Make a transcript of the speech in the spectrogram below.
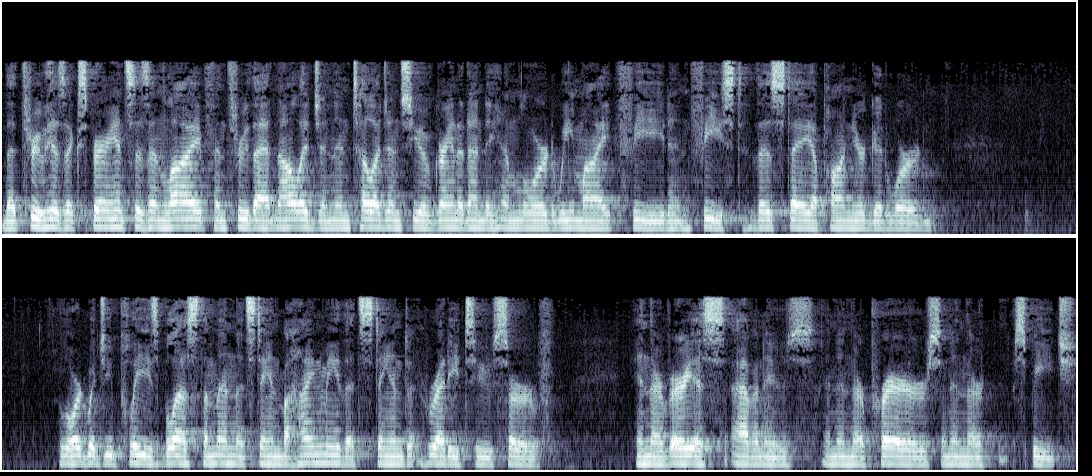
that through his experiences in life and through that knowledge and intelligence you have granted unto him, Lord, we might feed and feast this day upon your good word. Lord, would you please bless the men that stand behind me, that stand ready to serve in their various avenues and in their prayers and in their speech.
